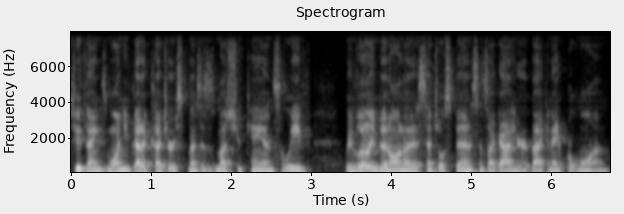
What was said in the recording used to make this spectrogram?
two things. One, you've got to cut your expenses as much as you can. So we've we've literally been on an essential spend since I got here back in April one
